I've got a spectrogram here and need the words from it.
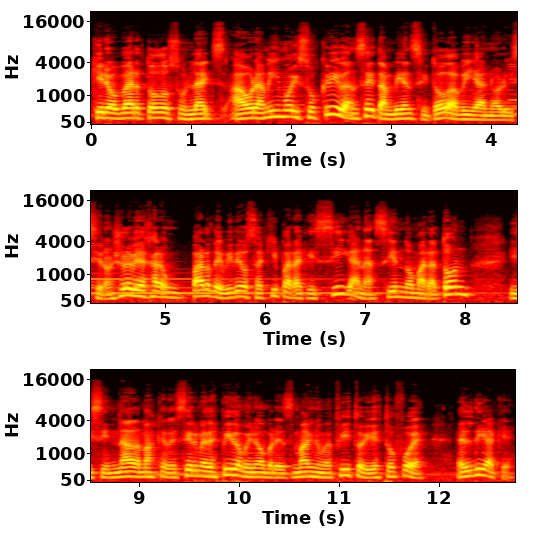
Quiero ver todos sus likes ahora mismo y suscríbanse también si todavía no lo hicieron. Yo les voy a dejar un par de videos aquí para que sigan haciendo maratón. Y sin nada más que decir me despido. Mi nombre es Magnum Mephisto y esto fue El Día Que.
